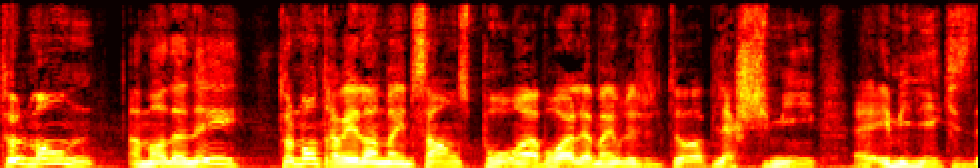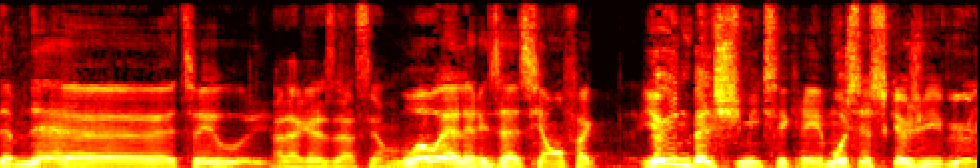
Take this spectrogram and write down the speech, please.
tout le monde, à un moment donné tout le monde travaillait dans le même sens pour avoir le même résultat. Puis la chimie, euh, Émilie qui se démenait, euh, tu sais... À la réalisation. Oui, oui, à la réalisation. Fait il y a eu une belle chimie qui s'est créée. Moi, c'est ce que j'ai vu.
